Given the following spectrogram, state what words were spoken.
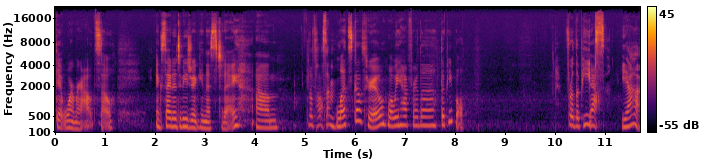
get warmer out. So excited to be drinking this today. Um, that's awesome. Let's go through what we have for the the people. For the peeps. Yeah.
